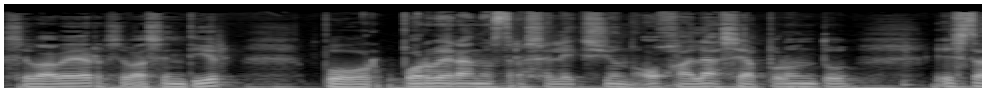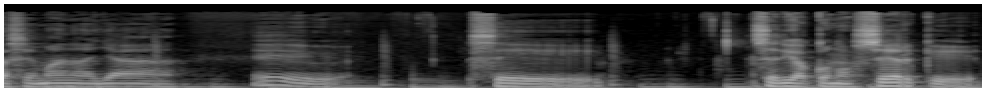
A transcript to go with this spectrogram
se va a ver, se va a sentir por, por ver a nuestra selección. Ojalá sea pronto. Esta semana ya eh, se, se, dio a conocer que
